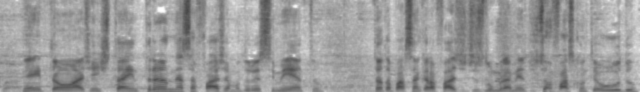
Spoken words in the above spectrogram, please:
Claro. Né? Então a gente está entrando nessa fase de amadurecimento, então está passando aquela fase de deslumbramento de só faço conteúdo,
